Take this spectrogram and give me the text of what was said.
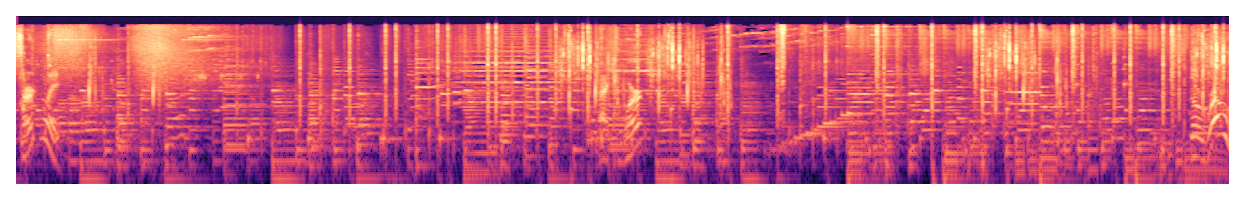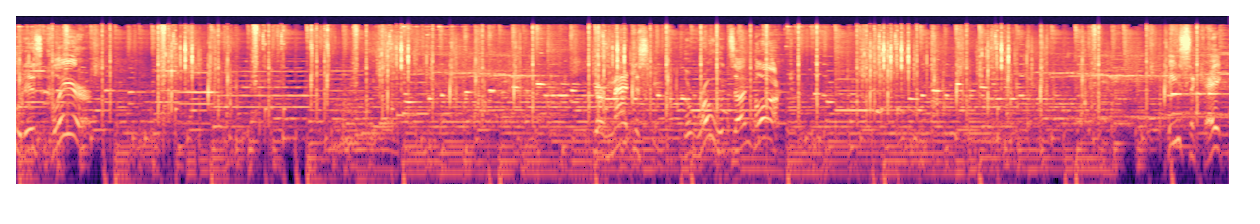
Certainly. Back to work. The road is clear. Your Majesty, the road's unblocked. Piece of cake.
